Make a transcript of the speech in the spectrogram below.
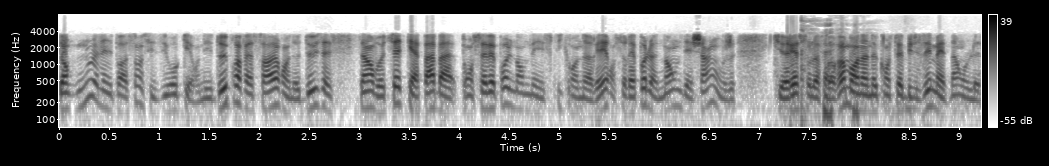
Donc, nous, l'année passée, on s'est dit, OK, on est deux professeurs, on a deux assistants, on va-tu être capable, on ne savait pas le nombre d'inscrits qu'on aurait, on ne saurait pas le nombre d'échanges qu'il y aurait sur le forum. on en a comptabilisé maintenant, on le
